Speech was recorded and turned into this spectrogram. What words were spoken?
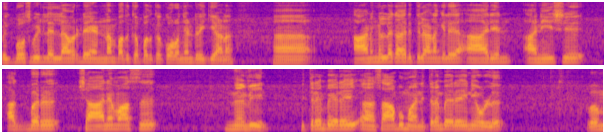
ബിഗ് ബോസ് വീട്ടിലെ എല്ലാവരുടെയും എണ്ണം പതുക്കെ പതുക്കെ കുറഞ്ഞുകൊണ്ടിരിക്കുകയാണ് ആണുങ്ങളുടെ കാര്യത്തിലാണെങ്കിൽ ആര്യൻ അനീഷ് അക്ബർ ഷാനവാസ് നവീൻ. ഇത്രയും പേരെ സാബുമാൻ ഇത്രയും പേരെ ഇനിയുള്ളു. അപ്പം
